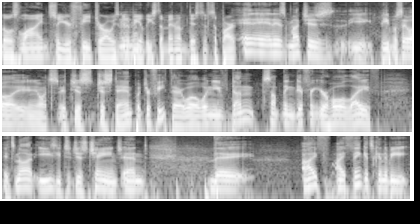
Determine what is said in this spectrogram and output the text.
those lines, so your feet are always going to be Mhm. at least a minimum distance apart. And, and as much as you, people say, well, you know, it's it just just stand, put your feet there. Well, when you've done something different your whole life, it's not easy to just change. And the, I f- I think it's going to be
